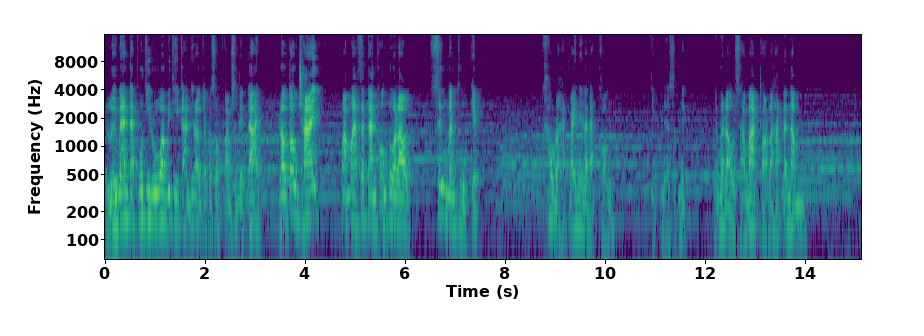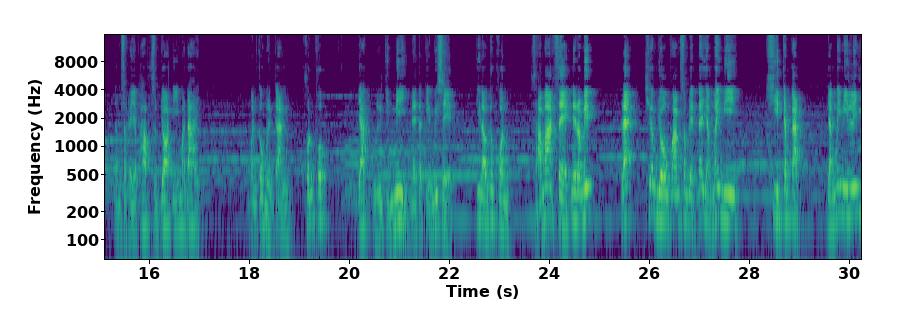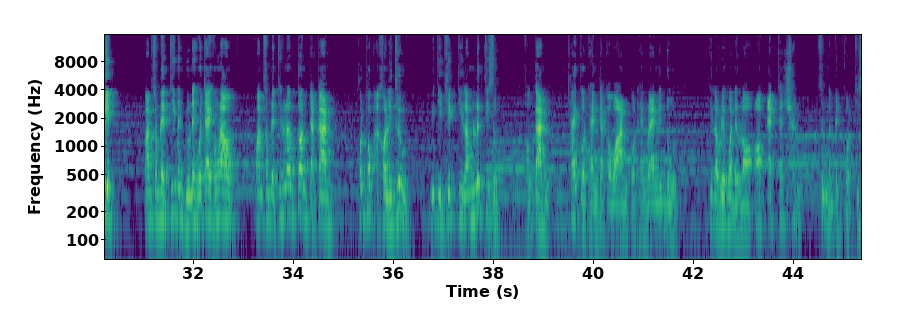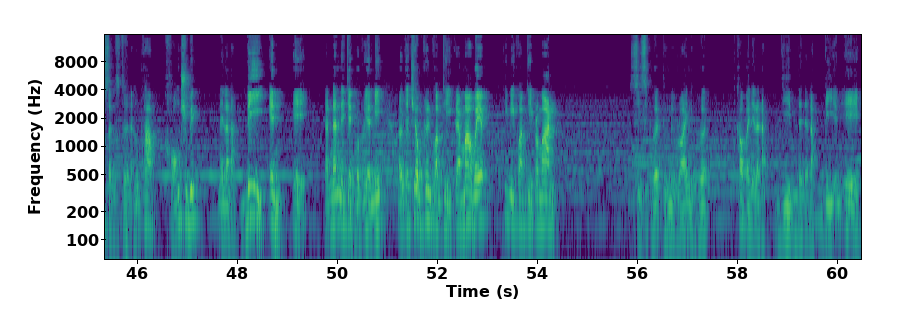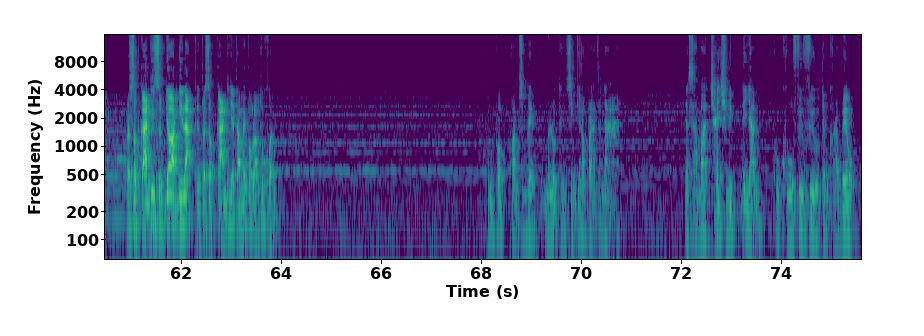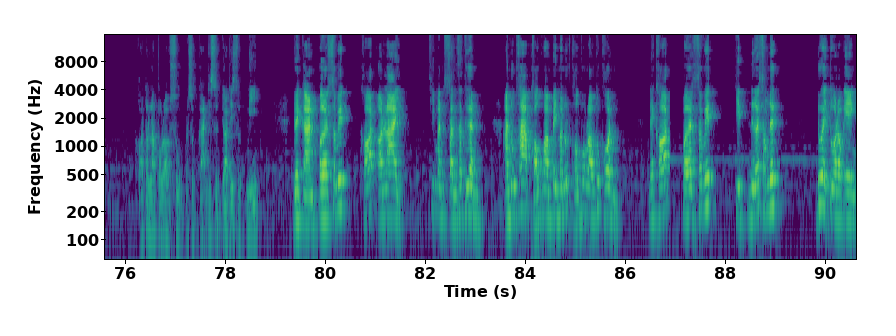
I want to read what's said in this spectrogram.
หรือแม้แต่ผู้ที่รู้ว่าวิธีการที่เราจะประสบความสำเร็จได้ เราต้องใช้ความมหัศจรรย์ของตัวเรา ซึ่งมันถูกเก็บ เข้ารหัสไว้ในระดับของจิตเหนือสำนึก และเมื่อเราสามารถถอดรหัสและนำนำศักยภาพสุดยอดนี้มาได้ มันก็เหมือนการค้นพบยักษ์หรือจินนี่ในตะเกียงวิเศษ ที่เราทุกคนสามารถเสกเนรมิต และเชื่อมโยงความสำเร็จได้อย่างไม่มีขีดจำกัด อย่างไม่มีลิมิต ความสำเร็จที่มันอยู่ในหัวใจของเรา ความสำเร็จที่เริ่มต้นจากการค้นพบอัลกอริทึมวิธีคิดที่ล้ำลึกที่สุดของการใช้กฎแห่งจักรวาลกฎแห่งแรงดึงดูด ที่เราเรียกว่า the law of attraction ซึ่งมันเป็นกฎที่สั่นสะเทือนอนุภาพของชีวิตในระดับ DNA ดังนั้นใน 7 บทเรียนนี้เราจะเชื่อมคลื่นความถี่ gamma wave ที่มีความถี่ประมาณ 40เฮิรตซ์ถึง 101เฮิรตซ์เข้าไปในระดับยีนในระดับ DNA ประสบการณ์ที่สุดยอดนี้ละคือประสบการณ์ที่จะทำให้พวกเราทุกคนค้นพบความสำเร็จบรรลุถึงสิ่งที่เราปรารถนา และสามารถใช้ชีวิตได้อย่างคูลคูลฟิลฟิลเต็มคาราเบล ขอต้อนรับพวกเราสู่ประสบการณ์ที่สุดยอดที่สุดนี้ ด้วยการเปิดสวิตคอร์สออนไลน์ ที่มันสั่นสะเทือนอนุภาพของความเป็นมนุษย์ของพวกเราทุกคน ในคอร์สเปิดสวิตจิตเหนือสำนึกด้วยตัวเราเอง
